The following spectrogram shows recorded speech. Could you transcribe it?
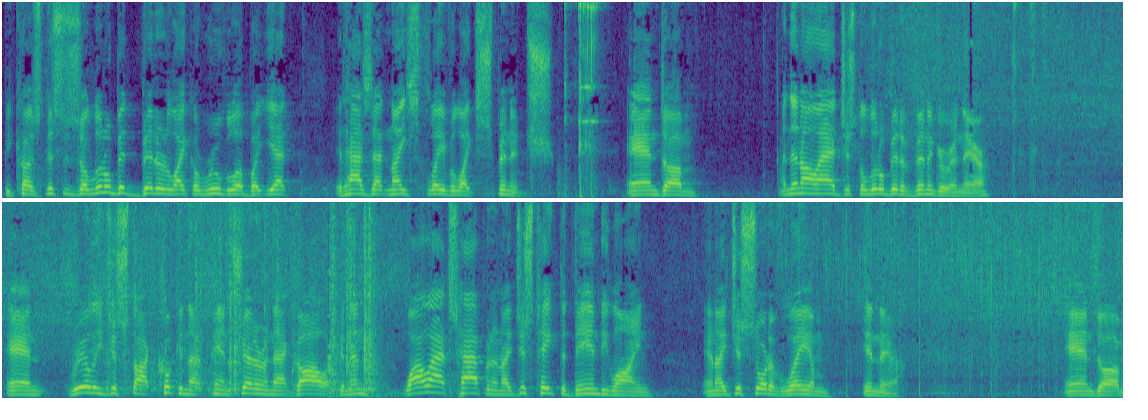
because this is a little bit bitter like arugula, but yet it has that nice flavor like spinach. And, um, and then I'll add just a little bit of vinegar in there and really just start cooking that pancetta and that garlic. And then while that's happening, I just take the dandelion and I just sort of lay them in there. And um,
